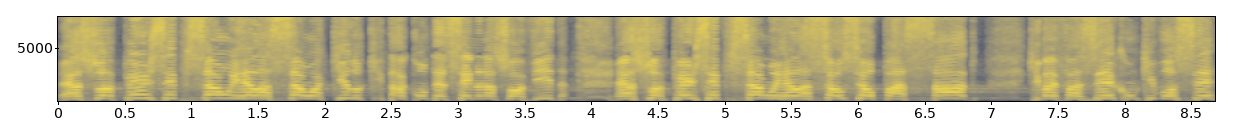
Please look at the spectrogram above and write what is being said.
é a sua percepção em relação àquilo que está acontecendo na sua vida, é a sua percepção em relação ao seu passado, que vai fazer com que você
